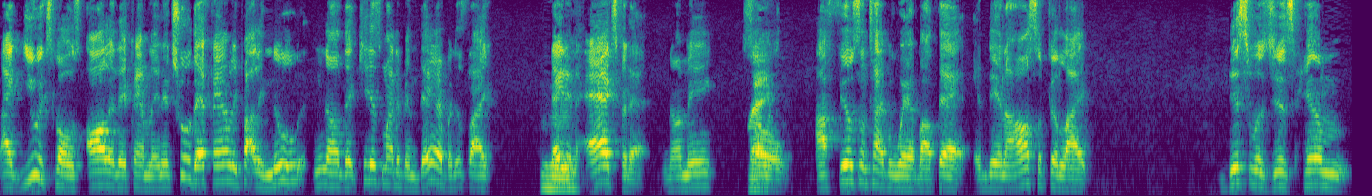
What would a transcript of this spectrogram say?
like you exposed all of their family, and it's true their family probably knew, you know, their kids might have been there, but it's like they Mhm. didn't ask for that. You know what I mean? So Right. I feel some type of way about that, and then I also feel like this was just him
